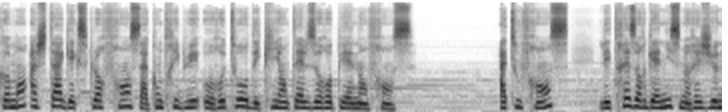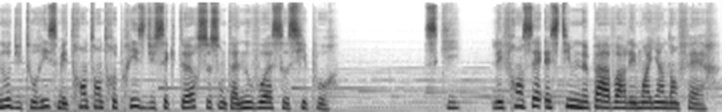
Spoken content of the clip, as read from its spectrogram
Comment Hashtag Explore France a contribué au retour des clientèles européennes en France À tout France, les 13 organismes régionaux du tourisme et 30 entreprises du secteur se sont à nouveau associés pour ski. Les Français estiment ne pas avoir les moyens d'en faire.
